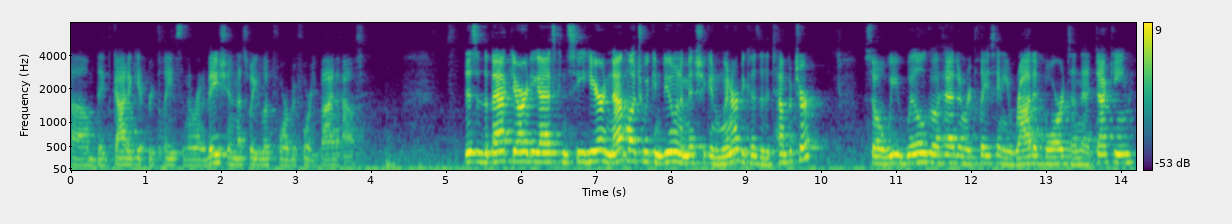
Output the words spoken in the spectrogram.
um, they've got to get replaced in the renovation. That's what you look for before you buy the house. This is the backyard you guys can see here. Not much we can do in a Michigan winter because of the temperature. So we will go ahead and replace any rotted boards on that decking.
